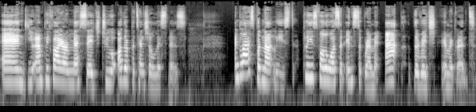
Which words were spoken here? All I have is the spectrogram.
and you amplify our message to other potential listeners. And last but not least, please follow us on Instagram at The Rich Immigrant.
